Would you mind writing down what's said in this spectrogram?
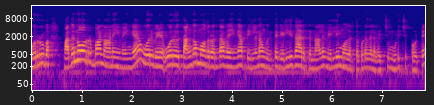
ஒரு ரூபா பதினோரு ரூபா நாணயம் வைங்க. ஒரு வெ ஒரு தங்க மோதிரம் தான் வைங்க. அப்படி இல்லைன்னா உங்ககிட்ட வெள்ளி தான் இருக்குனால வெள்ளி மோதிரத்தை கூட அதில் வச்சு முடிச்சு போட்டு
